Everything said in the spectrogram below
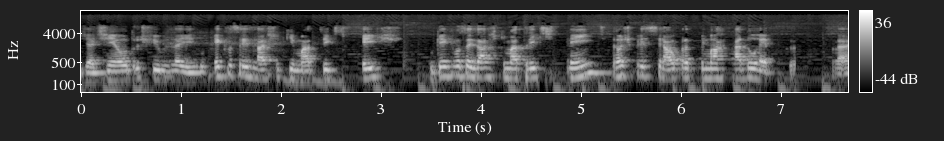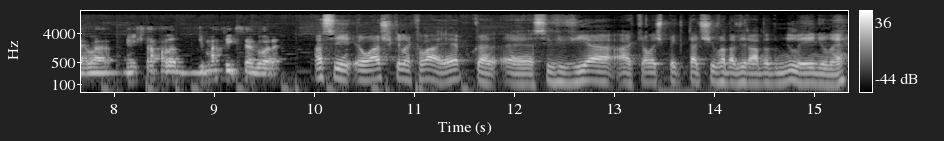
Já tinha outros filmes aí. O que, que vocês acham que Matrix fez? O que, que vocês acham que Matrix tem de tão especial para ter marcado época? Pra ela- a gente tá falando de Matrix agora. Assim, eu acho que naquela época é, se vivia aquela expectativa da virada do milênio, né?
